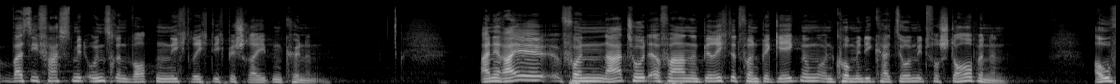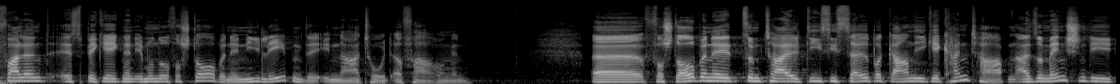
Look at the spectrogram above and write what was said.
was sie fast mit unseren Worten nicht richtig beschreiben können. Eine Reihe von Nahtoderfahrenen berichtet von Begegnungen und Kommunikation mit Verstorbenen. Auffallend, es begegnen immer nur Verstorbene, nie Lebende in Nahtoderfahrungen. Äh, Verstorbene zum Teil, die sie selber gar nie gekannt haben. Also Menschen, die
